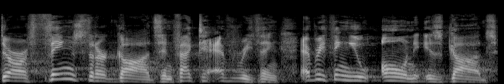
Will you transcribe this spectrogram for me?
There are things that are God's. In fact, everything. Everything you own is God's.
